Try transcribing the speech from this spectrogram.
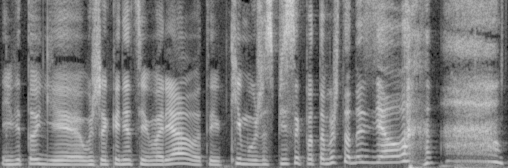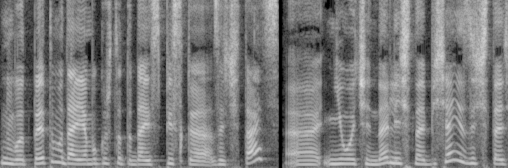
и в итоге уже конец января, вот, и Кима уже список, потому что она сделала. Ну Вот, поэтому, да, я могу что-то, да, из списка зачитать, Э, не очень, да, личное обещание зачитать,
